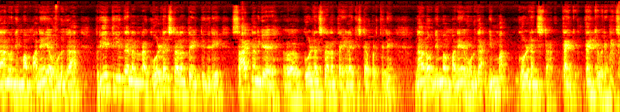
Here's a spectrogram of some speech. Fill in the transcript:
ನಾನು ನಿಮ್ಮ ಮನೆಯ ಹುಡುಗ. ಪ್ರೀತಿಯಿಂದ ನನ್ನನ್ನು ಗೋಲ್ಡನ್ ಸ್ಟಾರ್ ಅಂತ ಇಟ್ಟಿದ್ದೀರಿ. ಸಾಕು ನನಗೆ ಗೋಲ್ಡನ್ ಸ್ಟಾರ್ ಅಂತ ಹೇಳಕ್ಕೆ ಇಷ್ಟಪಡ್ತೀನಿ. ನಾನು ನಿಮ್ಮ ಮನೆಯ ಹುಡುಗ, ನಿಮ್ಮ golden star. Thank you thank you very much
